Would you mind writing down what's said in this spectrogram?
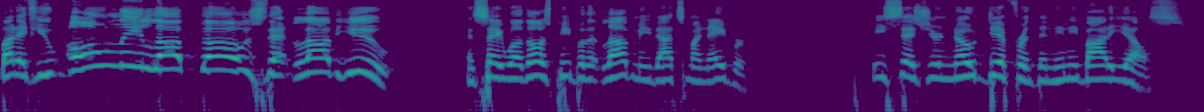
but if you only love those that love you and say, well, those people that love me, that's my neighbor, he says, you're no different than anybody else.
